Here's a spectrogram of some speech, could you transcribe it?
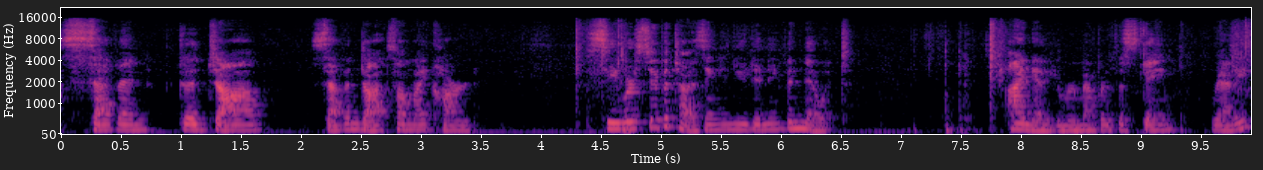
Seven. Good job. Seven dots on my card. See, we're subitizing and you didn't even know it. I know you remember this game. Ready?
